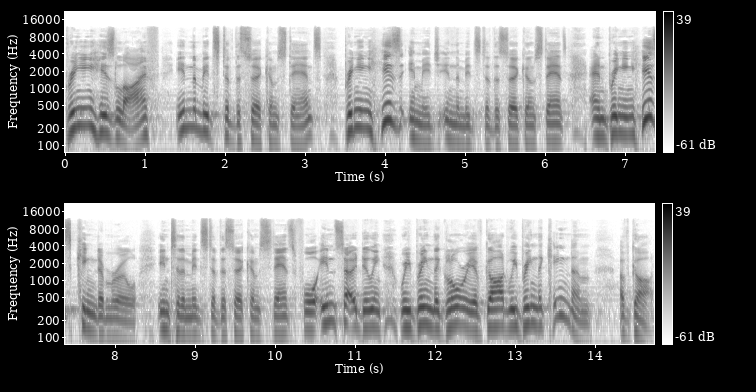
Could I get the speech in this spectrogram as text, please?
bringing His life in the midst of the circumstance, bringing His image in the midst of the circumstance, and bringing His kingdom rule into the midst of the circumstance. For in so doing, we bring the glory of God, we bring the kingdom of God.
